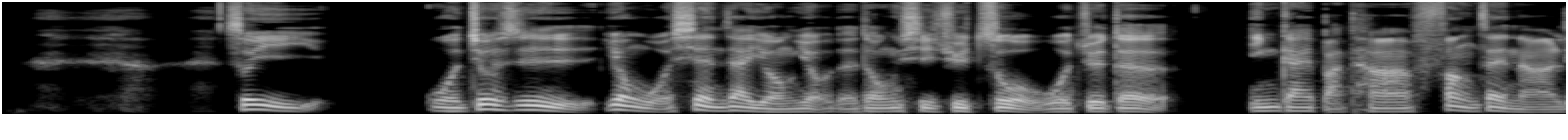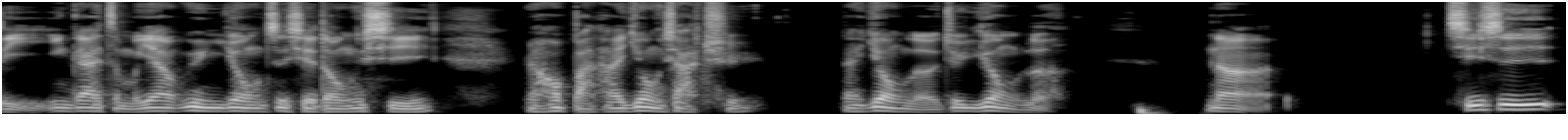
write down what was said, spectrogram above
所以我就是用我现在拥有的东西去做。我觉得应该把它放在哪里，应该怎么样运用这些东西，然后把它用下去。那用了就用了。那其实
